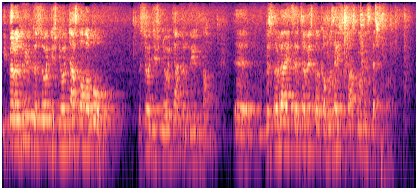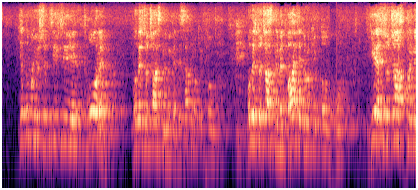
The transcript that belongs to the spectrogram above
і передають до сьогоднішнього дня, слава Богу. До сьогоднішнього дня передають нам. Е, виставляється ця виставка Музей сучасного мистецтва. Я думаю, що ці всі твори були сучасними 50 років тому, були сучасними 20 років тому, є сучасними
